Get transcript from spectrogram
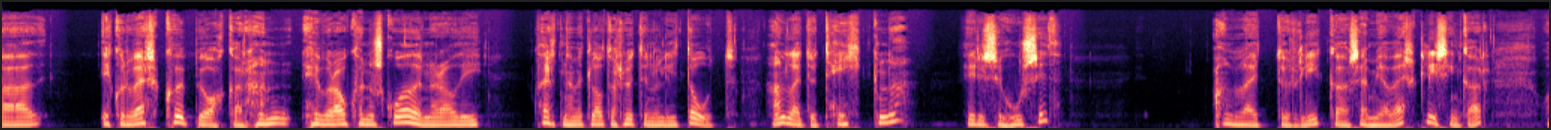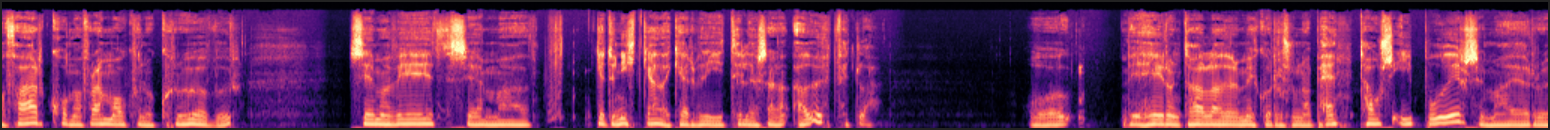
að ykkur verkkaupi okkar hann hefur ákveðna skoðunar á því hvernig hann vil láta hlutin að líta út. Hann lætur teikna fyrir sig húsið. Hann lætur líka semja verklýsingar og þar koma fram ákveðna kröfur sem að við sem að getur nýtt gæðakerfið í til þess að uppfylla. Og við heyrum talaður um einhverju svona penthouse íbúðir sem að eru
